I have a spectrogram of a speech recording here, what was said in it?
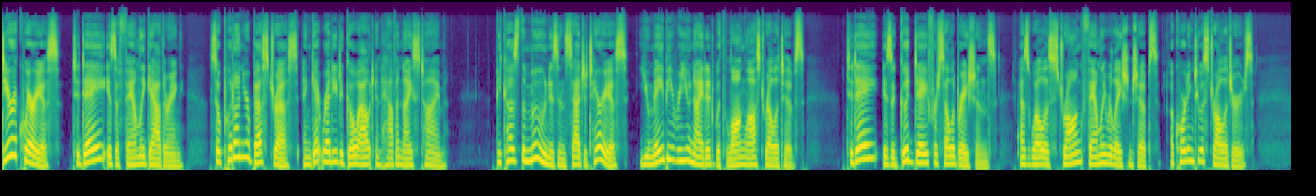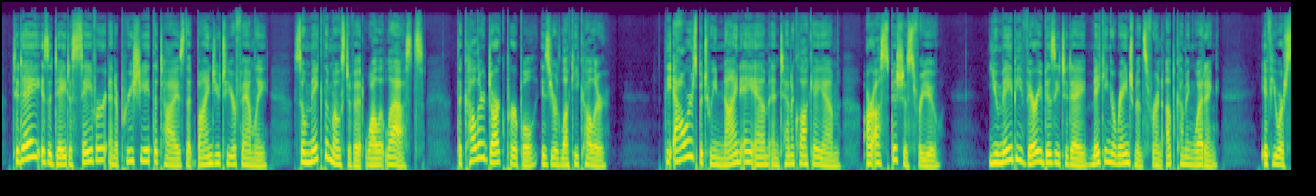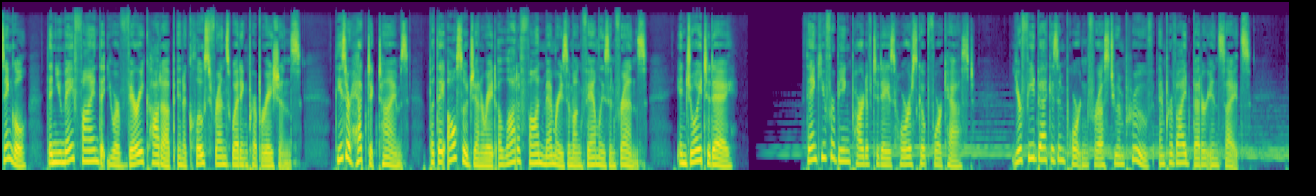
Dear Aquarius, today is a family gathering, so put on your best dress and get ready to go out and have a nice time. Because the moon is in Sagittarius, you may be reunited with long lost relatives. Today is a good day for celebrations, as well as strong family relationships, according to astrologers. Today is a day to savor and appreciate the ties that bind you to your family, so make the most of it while it lasts. The color dark purple is your lucky color. The hours between 9 a.m. and 10 o'clock a.m. are auspicious for you. You may be very busy today making arrangements for an upcoming wedding. If you are single, then you may find that you are very caught up in a close friend's wedding preparations. These are hectic times, but they also generate a lot of fond memories among families and friends. Enjoy today. Thank you for being part of today's horoscope forecast. Your feedback is important for us to improve and provide better insights.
